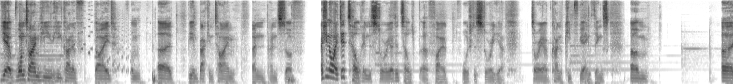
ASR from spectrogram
yeah. one time he he kind of died from uh being back in time and and stuff. Actually no, I did tell him this story. I did tell uh, Fireforge this story, yeah. Sorry, I kind of keep forgetting things. Um uh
